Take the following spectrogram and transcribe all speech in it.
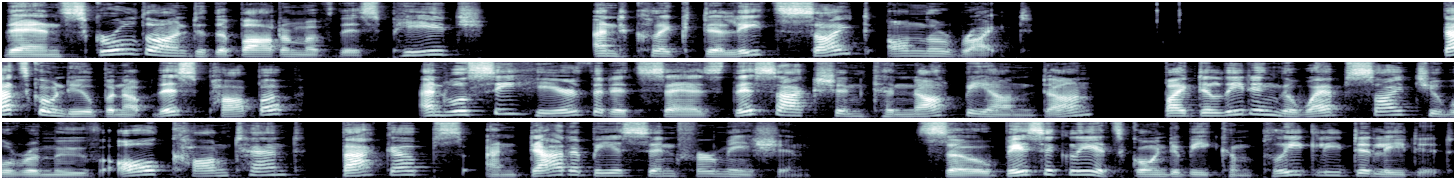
then scroll down to the bottom of this page and click Delete Site on the right. That's going to open up this pop-up and we'll see here that it says this action cannot be undone. By deleting the website you will remove all content, backups and database information. So basically it's going to be completely deleted.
